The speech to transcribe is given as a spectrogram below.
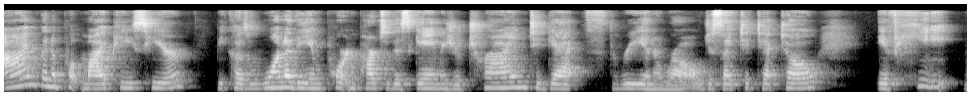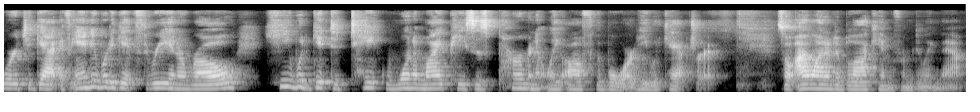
I'm to put my piece here because one of the important parts of this game is you're trying to get three in a row, just like tic-tac-toe. If he were to get, if Andy were to get three in a row, he would get to take one of my pieces permanently off the board. He would capture it. So I wanted to block him from doing that.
